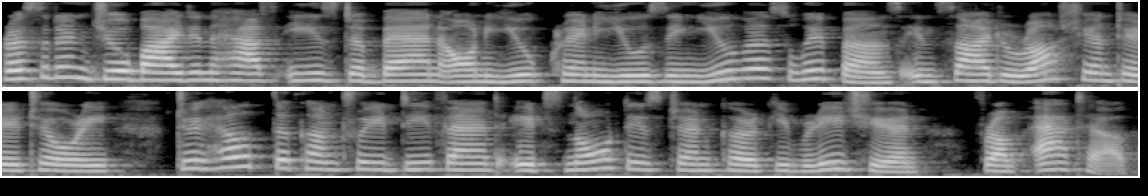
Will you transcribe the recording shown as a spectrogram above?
President Joe Biden has eased a ban on Ukraine using U.S. weapons inside Russian territory to help the country defend its northeastern Kharkiv region from attack.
